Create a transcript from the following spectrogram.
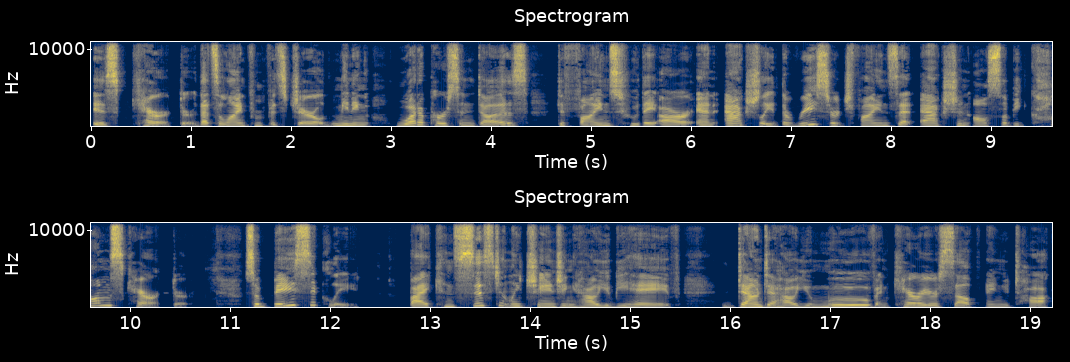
is character. That's a line from Fitzgerald, meaning what a person does defines who they are. And actually, the research finds that action also becomes character. So basically, by consistently changing how you behave, down to how you move and carry yourself and you talk,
